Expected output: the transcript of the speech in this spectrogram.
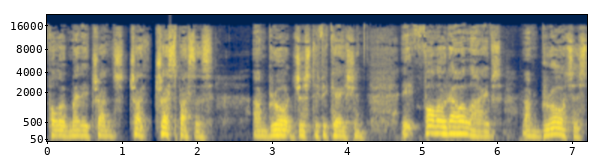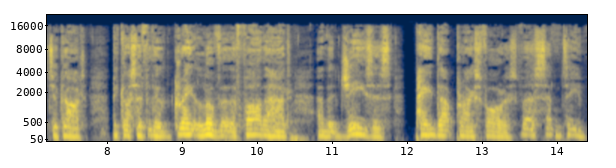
followed many trans- tra- trespasses and brought justification. It followed our lives and brought us to God because of the great love that the Father had and that Jesus paid that price for us. Verse 17.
